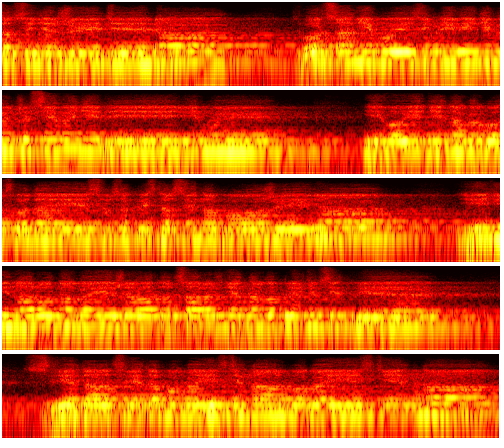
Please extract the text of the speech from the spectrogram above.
Отца Вседержителя, Творца неба и земли, видимым же всем и невидимым, и во единого Господа Иисуса Христа, Сына Божия, единородного и же от Отца, рожденного прежде всех лет, света от света Бога истина, от Бога истина,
